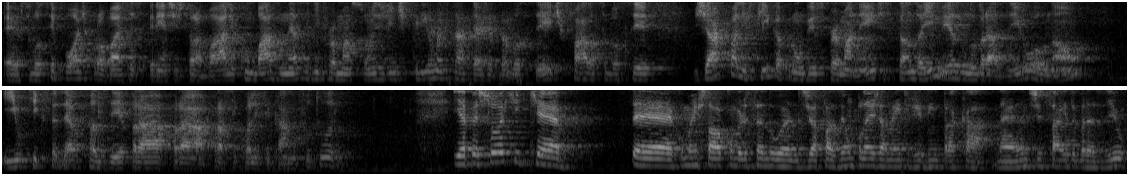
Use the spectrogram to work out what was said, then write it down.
é, se você pode provar essa experiência de trabalho. Com base nessas informações, a gente cria uma estratégia para você e te fala se você já qualifica para um visto permanente, estando aí mesmo no Brasil ou não, e o que, que você deve fazer para se qualificar no futuro. E a pessoa que quer é, como a gente estava conversando antes, já fazer um planejamento de vir para cá, né, antes de sair do Brasil,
